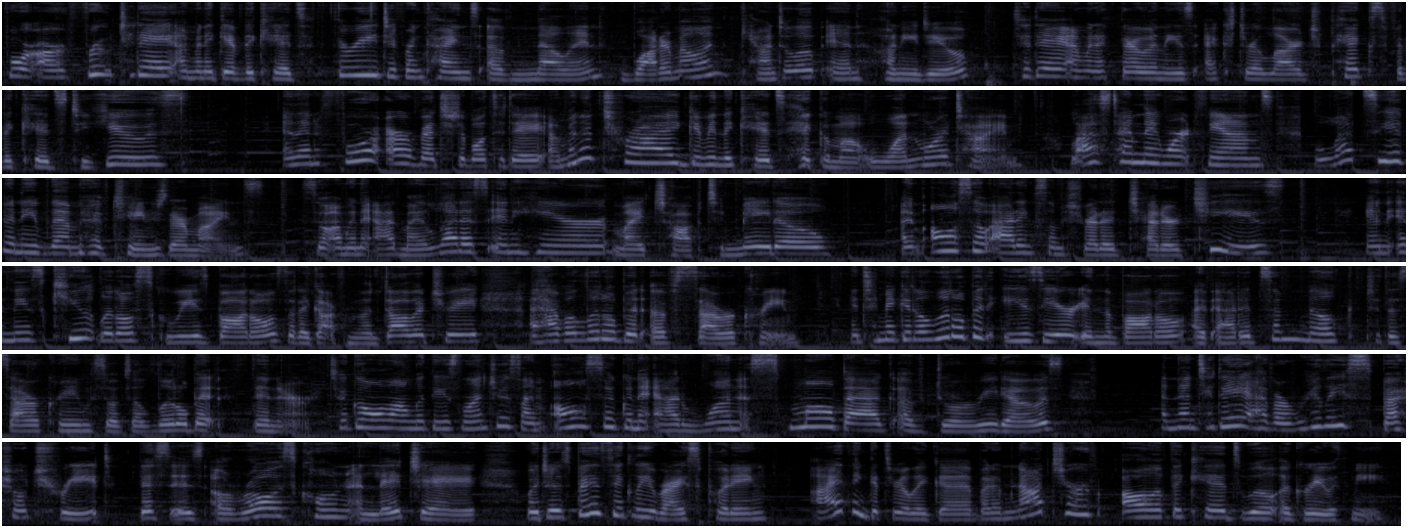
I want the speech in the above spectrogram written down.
For our fruit today, I'm going to give the kids three different kinds of melon, watermelon, cantaloupe, and honeydew. Today I'm going to throw in these extra large picks for the kids to use. And then for our vegetable today, I'm going to try giving the kids jicama one more time. Last time they weren't fans, let's see if any of them have changed their minds. So I'm gonna add my lettuce in here, my chopped tomato. I'm also adding some shredded cheddar cheese. And in these cute little squeeze bottles that I got from the Dollar Tree, I have a little bit of sour cream. And to make it a little bit easier in the bottle, I've added some milk to the sour cream so it's a little bit thinner. To go along with these lunches, I'm also gonna add one small bag of Doritos. And then today I have a really special treat. This is arroz con leche, which is basically rice pudding. I think it's really good, but I'm not sure if all of the kids will agree with me.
